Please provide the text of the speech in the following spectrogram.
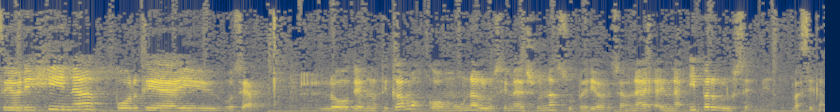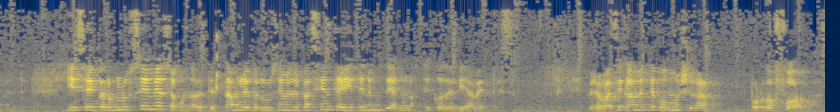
se origina porque hay, o sea, lo diagnosticamos como una glucemia de ayunas superior, o sea, hay una hiperglucemia, básicamente. Y esa hiperglucemia, o sea, cuando detectamos la hiperglucemia en el paciente, ahí tenemos diagnóstico de diabetes. Pero básicamente podemos llegar por dos formas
